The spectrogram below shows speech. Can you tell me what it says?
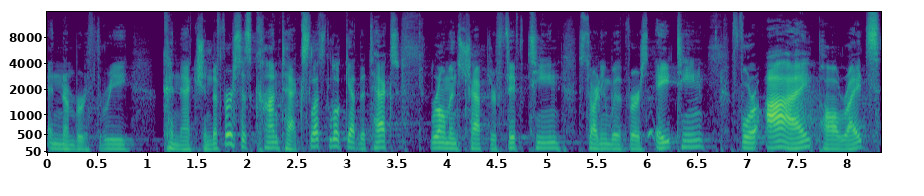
And number three, connection. The first is context. Let's look at the text, Romans chapter 15, starting with verse 18. For I, Paul writes,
